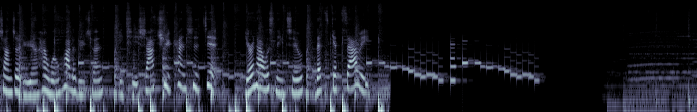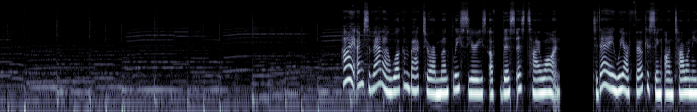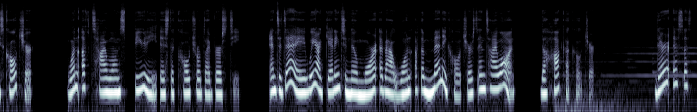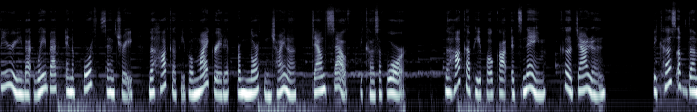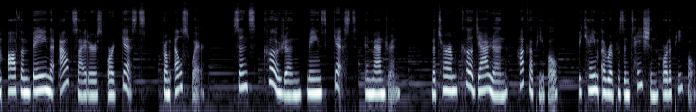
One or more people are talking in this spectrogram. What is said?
上这语言和文化的旅程，一起杀去看世界。You're now listening to Let's Get Savvy. Hi, I'm Savanna. Welcome back to our monthly series of This is Taiwan. Today, we are focusing on Taiwanese culture. One of Taiwan's beauty is the cultural diversity. And today we are getting to know more about one of the many cultures in Taiwan, the Hakka culture. There is a theory that way back in the 4th century, the Hakka people migrated from northern China down south because of war. The Hakka people got its name, Kejiaren, because of them often being the outsiders or guests from elsewhere. Since 客人 means guest in Mandarin, the term 客家人 Hakka people became a representation for the people.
